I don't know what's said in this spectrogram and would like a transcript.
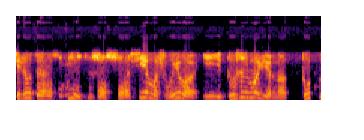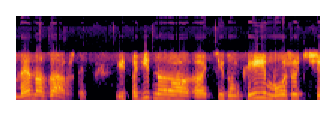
Ці люди розуміють вже, що Росія можливо і дуже ймовірно тут не назавжди. І відповідно ці думки можуть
